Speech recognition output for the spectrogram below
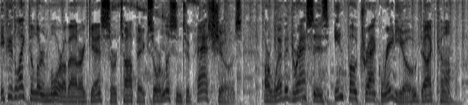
If you'd like to learn more about our guests or topics or listen to past shows, our web address is infotrackradio.com.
